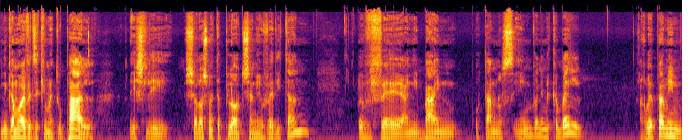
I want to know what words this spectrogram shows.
אני גם אוהב את זה כמטופל. יש לי שלוש מטפלות שאני עובד איתן, ואני בא עם אותם נושאים, ואני מקבל, הרבה פעמים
